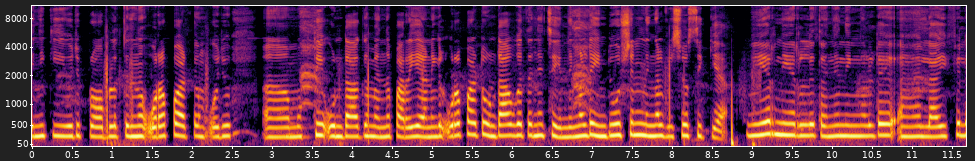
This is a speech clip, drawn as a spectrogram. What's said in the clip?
എനിക്ക് ഈ ഒരു പ്രോബ്ലത്തിൽ നിന്ന് ഉറപ്പായിട്ടും ഒരു മുക്തി ഉണ്ടാകുമെന്ന് പറയുകയാണെങ്കിൽ ഉറപ്പായിട്ടും ഉണ്ടാവുക തന്നെ ചെയ്യും. നിങ്ങളുടെ ഇൻഡ്യൂഷൻ നിങ്ങൾ വിശ്വസിക്കുക. നിയർ നിയറിൽ തന്നെ നിങ്ങളുടെ ലൈഫിൽ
